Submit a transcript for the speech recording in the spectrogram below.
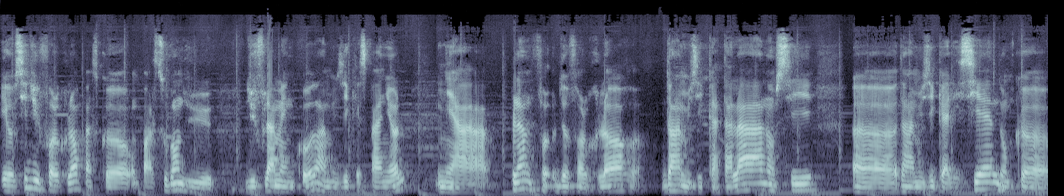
et aussi du folklore parce qu'on parle souvent du du flamenco dans la musique espagnole, il y a plein de, fol- de folklore dans la musique catalane aussi, euh, dans la musique galicienne. Donc, euh,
